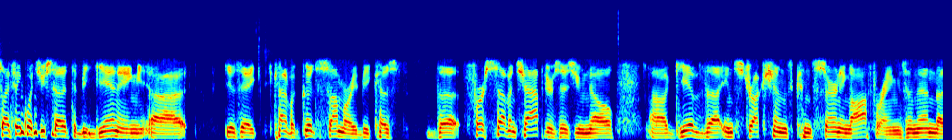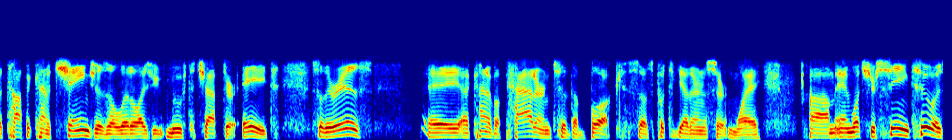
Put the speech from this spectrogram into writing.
So I think what you said at the beginning uh, is a kind of a good summary because the first seven chapters, as you know, uh, give the instructions concerning offerings, and then the topic kind of changes a little as you move to chapter eight. So there is a, a kind of a pattern to the book, so it's put together in a certain way. Um, and what you're seeing too is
